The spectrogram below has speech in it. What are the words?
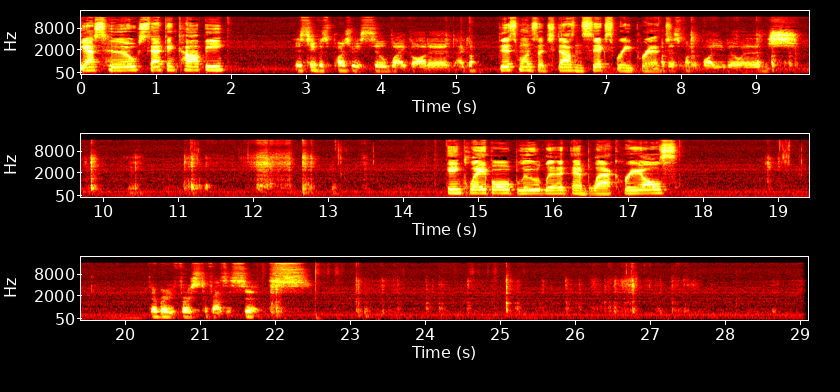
Guess Who, second copy. This tape is partially sealed, but I got it. I got This one's a 2006 reprint. this from the Bayou Village. Ink label, blue lid, and black reels. February 1st, 2006.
